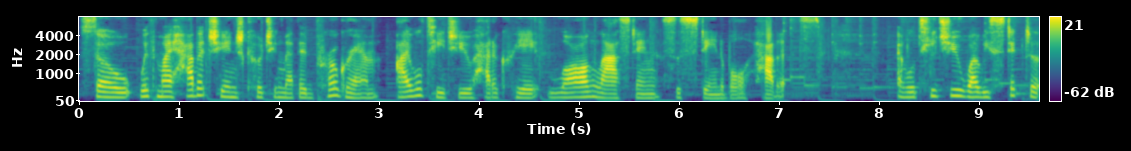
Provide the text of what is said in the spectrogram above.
So, with my Habit Change Coaching Method program, I will teach you how to create long lasting, sustainable habits. I will teach you why we stick to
